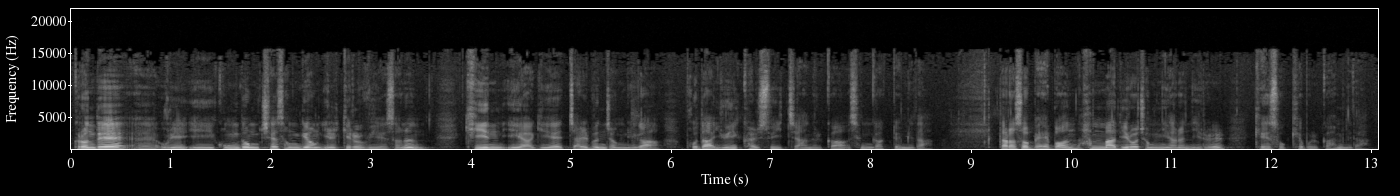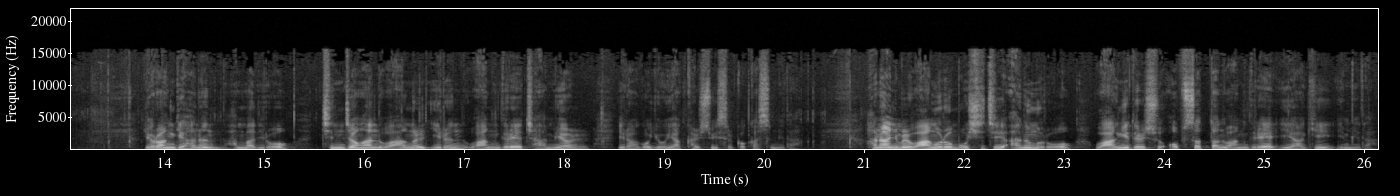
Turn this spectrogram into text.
그런데 우리 이 공동체 성경 읽기를 위해서는 긴 이야기의 짧은 정리가 보다 유익할 수 있지 않을까 생각됩니다. 따라서 매번 한마디로 정리하는 일을 계속해 볼까 합니다. 열왕기하는 한마디로 진정한 왕을 잃은 왕들의 자멸이라고 요약할 수 있을 것 같습니다. 하나님을 왕으로 모시지 않으므로 왕이 될 수 없었던 왕들의 이야기입니다.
